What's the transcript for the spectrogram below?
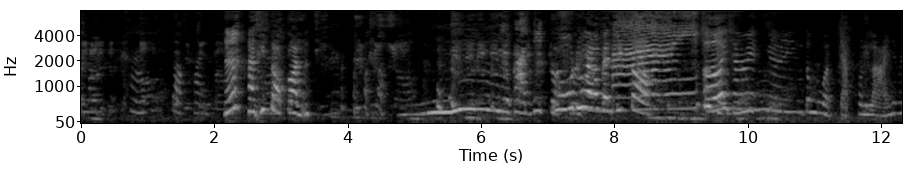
ทำไมหาที่ตอกก่อนฮะหาที่ตอกก่อนอืมหาที่ตอกรู้ด้วยว่าเป็นติ๊กตอก เอ้ยใช่ไงตำรวจจับคนร้ายใช่ไหม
